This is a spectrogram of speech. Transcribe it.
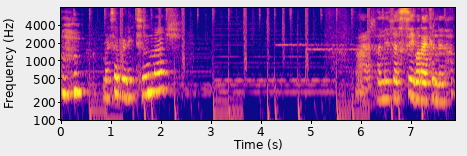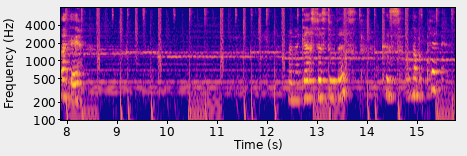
Am I separating too much? Alright, let me just see what I can do. Okay. And I guess just do this. because I don't have a pick.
